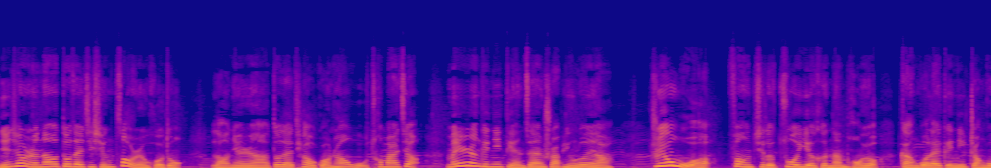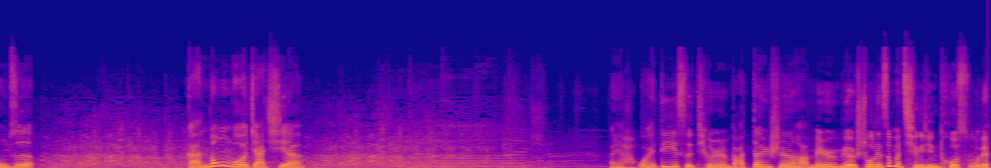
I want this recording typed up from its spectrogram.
年轻人呢都在进行造人活动，老年人啊都在跳广场舞、搓麻将，没人给你点赞、刷评论呀，只有我放弃了作业和男朋友，赶过来给你涨工资，感动不，佳琪？哎呀，我还第一次听人把单身哈没人约说的这么清新脱俗的。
